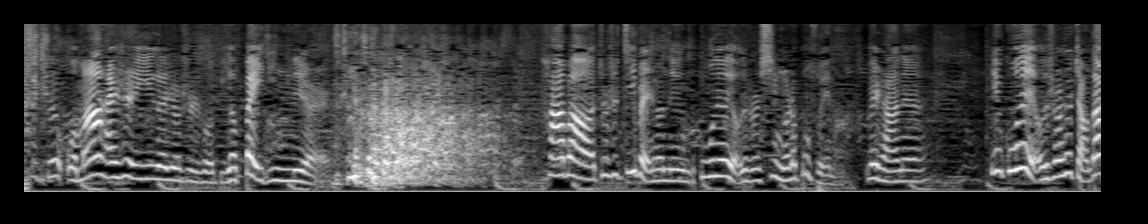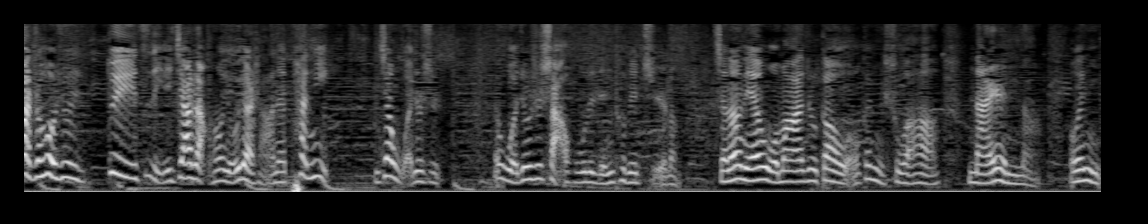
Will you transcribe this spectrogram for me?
所以我妈还是一个就是说比较拜金的人。她吧，就是基本上呢，姑娘有的时候性格她不随妈，为啥呢？因为姑娘有的时候她长大之后，就对自己的家长哈有一点啥呢叛逆。你像我就是，那我就是傻乎的人特别直了。想当年我妈就告诉我，我跟你说哈、男人呐，我跟你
